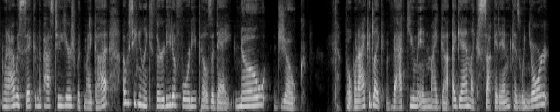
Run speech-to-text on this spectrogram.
When I was sick in the past two years with my gut, I was taking like 30 to 40 pills a day. No joke. But when I could like vacuum in my gut again, like suck it in, because when you're,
